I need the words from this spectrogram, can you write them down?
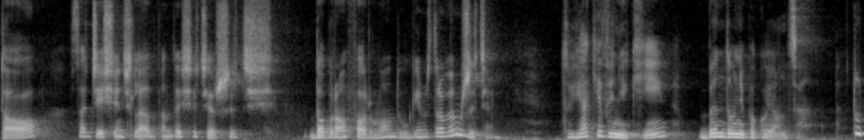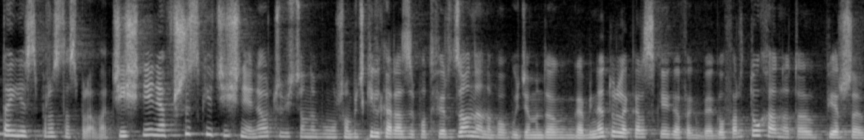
to za 10 lat będę się cieszyć dobrą formą, długim, zdrowym życiem. To jakie wyniki będą niepokojące? Tutaj jest prosta sprawa. Ciśnienia, wszystkie ciśnienia, oczywiście one muszą być kilka razy potwierdzone, no bo pójdziemy do gabinetu lekarskiego, efekt białego fartucha, no to pierwszy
